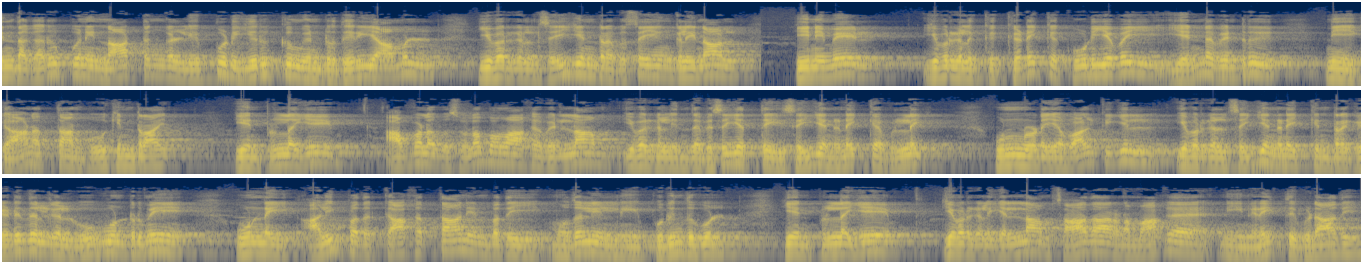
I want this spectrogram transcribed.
இந்த கருப்பனின் ஆட்டங்கள் எப்படி இருக்கும் என்று தெரியாமல் இவர்கள் செய்கின்ற விஷயங்களினால் இனிமேல் இவர்களுக்கு கிடைக்கக்கூடியவை என்னவென்று நீ காணத்தான் போகின்றாய். என் பிள்ளையே அவ்வளவு சுலபமாகவெல்லாம் இவர்கள் இந்த விஷயத்தை செய்ய நினைக்கவில்லை. உன்னுடைய வாழ்க்கையில் இவர்கள் செய்ய நினைக்கின்ற கெடுதல்கள் ஒவ்வொன்றுமே உன்னை அழிப்பதற்காகத்தான் என்பதை முதலில் நீ புரிந்து கொள். என் பிள்ளையே இவர்களை எல்லாம் சாதாரணமாக நீ நினைத்து விடாதே.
